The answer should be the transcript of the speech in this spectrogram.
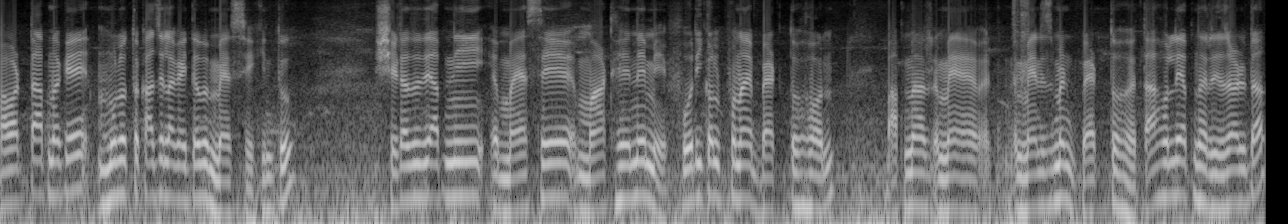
পাওয়ারটা আপনাকে মূলত কাজে লাগাইতে হবে ম্যাচে কিন্তু সেটা যদি আপনি ম্যাচে মাঠে নেমে পরিকল্পনায় ব্যর্থ হন আপনার ম্যানেজমেন্ট ব্যর্থ হয়, তাহলে আপনার রেজাল্টটা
